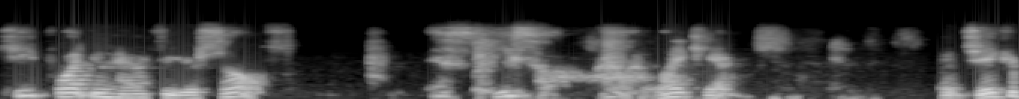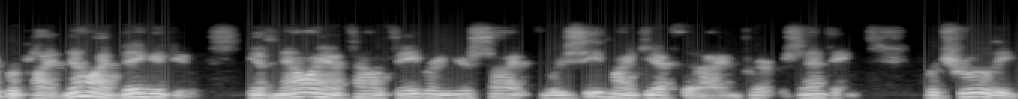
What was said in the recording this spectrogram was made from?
Keep what you have for yourself. This Esau, wow, I like him. But Jacob replied, No, I beg of you, if now I have found favor in your sight, receive my gift that I am presenting. For truly,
